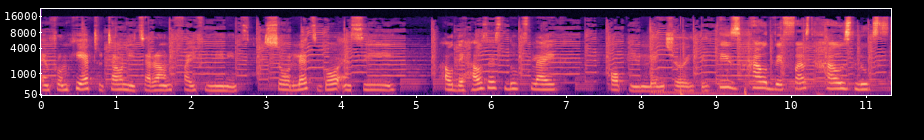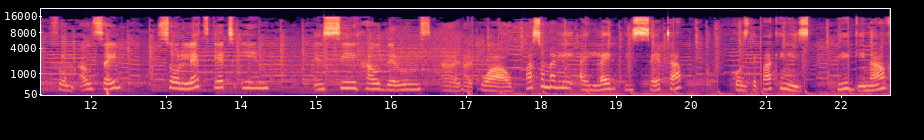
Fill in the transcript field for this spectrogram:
and from here to town it's around 5 minutes. So let's go and see how the houses looks like hope you'll this is how the first house looks from outside. So let's get in and see how the rooms are. Wow. Personally i like this setup because the parking is big enough.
